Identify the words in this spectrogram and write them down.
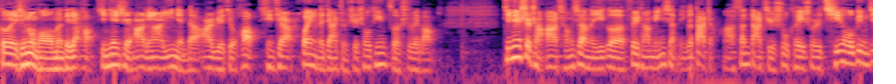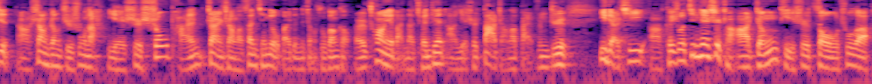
各位听众朋友们，大家好，今天是二零二一年的二月九号，星期二，欢迎大家准时收听《择时为王》。今天市场啊呈现了一个非常明显的一个大涨啊，三大指数可以说是齐头并进啊，上证指数呢也是收盘站上了三千六百点的整数关口，而创业板呢全天啊也是大涨了百分之一点七一啊，可以说今天市场啊整体是走出了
